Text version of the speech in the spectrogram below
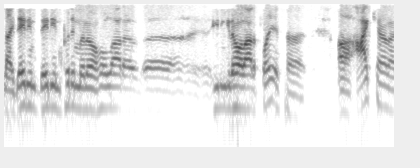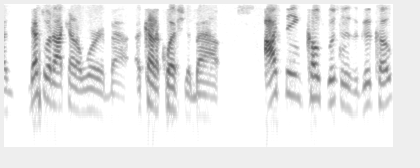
Like they didn't they didn't put him in a whole lot of uh he didn't get a whole lot of playing time. Uh I kind of that's what I kind of worry about. I kind of question about. I think Coach Woodson is a good coach.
